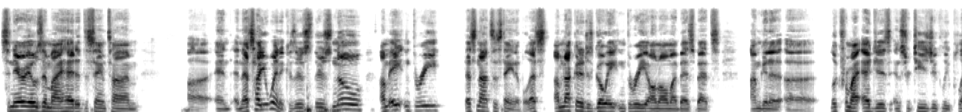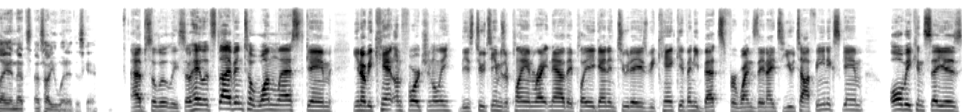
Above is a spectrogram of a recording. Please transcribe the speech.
scenarios in my head at the same time. Uh, and and that's how you win it because there's there's no I'm eight and three that's not sustainable that's I'm not going to just go eight and three on all my best bets I'm gonna uh, look for my edges and strategically play, and that's that's how you win at this game. Absolutely. So, hey, let's dive into one last game. You know, we can't, unfortunately, these two teams are playing right now. They play again in two days. We can't give any bets for Wednesday night's Utah Phoenix game. All we can say is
